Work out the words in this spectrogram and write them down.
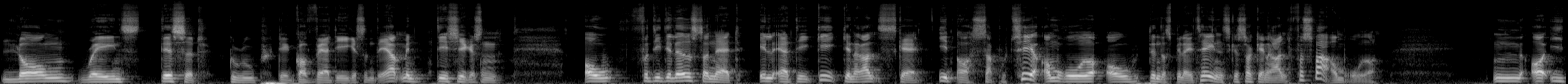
Long Range Desert Group. Det kan godt være, at det ikke er sådan, det er, men det er cirka sådan. Og fordi det er lavet sådan, at LRDG generelt skal ind og sabotere områder, og den, der spiller Italien, skal så generelt forsvare områder. Mm, og i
